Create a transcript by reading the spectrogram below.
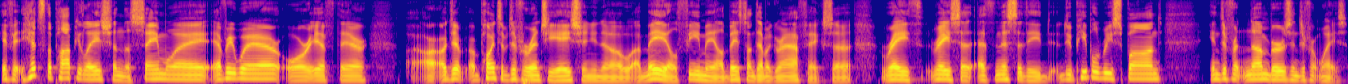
if it hits the population the same way everywhere, or if there are, are, are points of differentiation, you know, a male, female, based on demographics, uh, race, race, ethnicity, do people respond in different numbers in different ways?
